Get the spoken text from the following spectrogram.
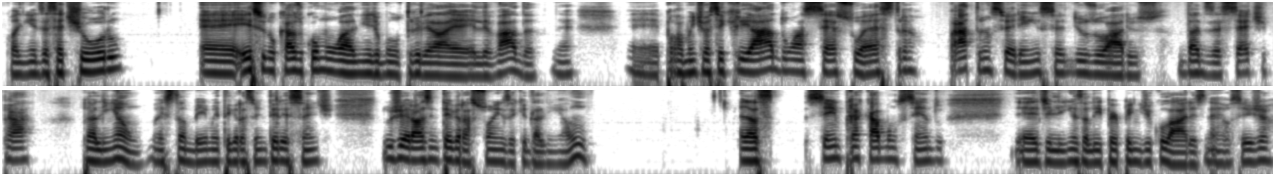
com a linha 17 ouro. É, esse no caso, como a linha de monotrilha é elevada, né, é, provavelmente vai ser criado um acesso extra para transferência de usuários da 17 para para a linha 1, mas também uma integração interessante. No geral, as integrações aqui da linha 1, elas sempre acabam sendo é, de linhas ali perpendiculares, né? Ou seja,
